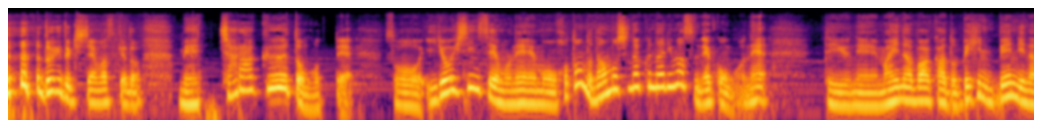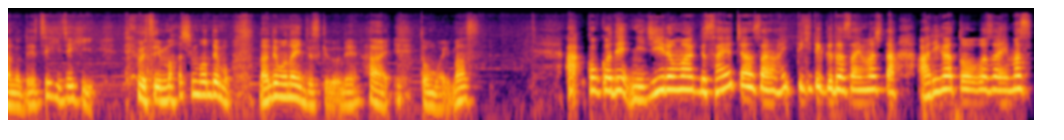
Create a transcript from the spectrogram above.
ドキドキしちゃいますけど、めっちゃ楽と思って。そう、医療費申請もね、もうほとんど何もしなくなりますね、今後ね。っていうね、マイナンバーカード便利なので、ぜひぜひ、別に回し物でも何でもないんですけどね、はい、と思います。あ、ここで虹色マークさやちゃんさん入ってきてくださいました。ありがとうございます。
